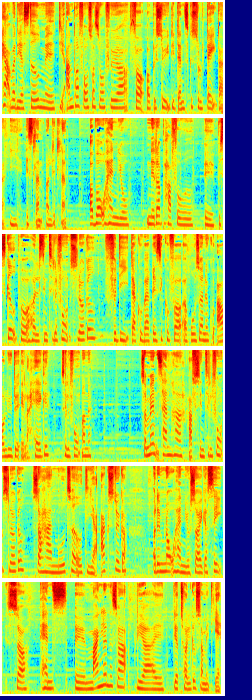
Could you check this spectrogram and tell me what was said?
Her var de afsted med de andre forsvarsordfører for at besøge de danske soldater i Estland og Letland. Og hvor han jo netop har fået øh, besked på at holde sin telefon slukket, fordi der kunne være risiko for, at russerne kunne aflytte eller hacke telefonerne. Så mens han har haft sin telefon slukket, så har han modtaget de her aktstykker, og dem når han jo så ikke at se, så hans øh, manglende svar bliver, øh, bliver tolket som et ja.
